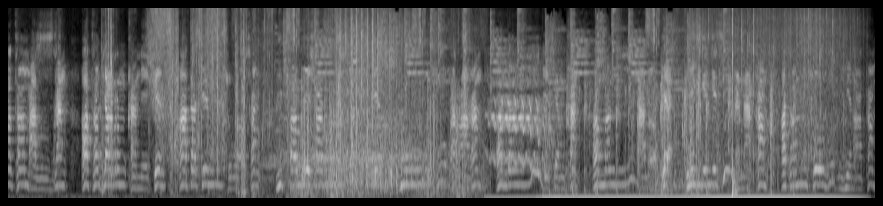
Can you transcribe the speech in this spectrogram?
atam azgan, atam yarım kan eken, ata kendi sulasan, beş ay eken, yumusu karagan, ondan iyi desen kan, aman iyi nalıke, yengence silmen atam, atam sordu men atam.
